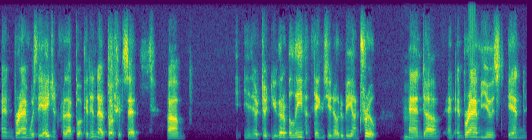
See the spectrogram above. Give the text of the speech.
and Bram was the agent for that book. And in that book, it said, um, you know, to, you got to believe in things you know to be untrue. Hmm. And, uh, and and Bram used in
